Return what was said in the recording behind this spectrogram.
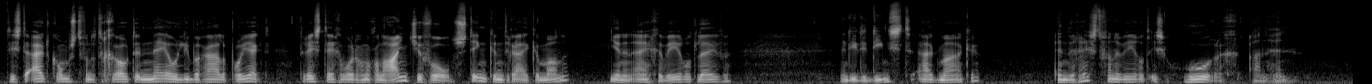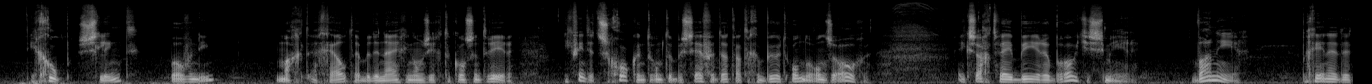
Het is de uitkomst van het grote neoliberale project. Er is tegenwoordig nog een handjevol stinkend rijke mannen die in een eigen wereld leven en die de dienst uitmaken. En de rest van de wereld is horig aan hen. Die groep slinkt bovendien. Macht en geld hebben de neiging om zich te concentreren. Ik vind het schokkend om te beseffen dat dat gebeurt onder onze ogen. Ik zag twee beren broodjes smeren. Wanneer beginnen de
